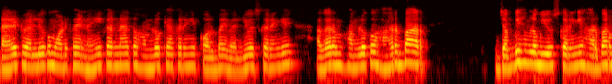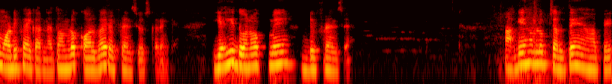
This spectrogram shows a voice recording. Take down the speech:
डायरेक्ट वैल्यू को मॉडिफाई नहीं करना है तो हम लोग क्या करेंगे? कॉल बाय वैल्यू यूज़ करेंगे। अगर हम लोग को हर बार, जब भी हम लोग यूज़ करेंगे, हर बार मॉडिफाई करना है तो हम लोग कॉल बाय रेफरेंस यूज़ करेंगे। यही दोनों में डिफरेंस है। आगे हम लोग चलते हैं यहाँ पे।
